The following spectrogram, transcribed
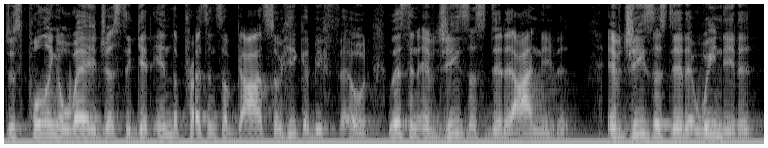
just pulling away just to get in the presence of God so he could be filled. Listen, if Jesus did it, I need it. If Jesus did it, we need it.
